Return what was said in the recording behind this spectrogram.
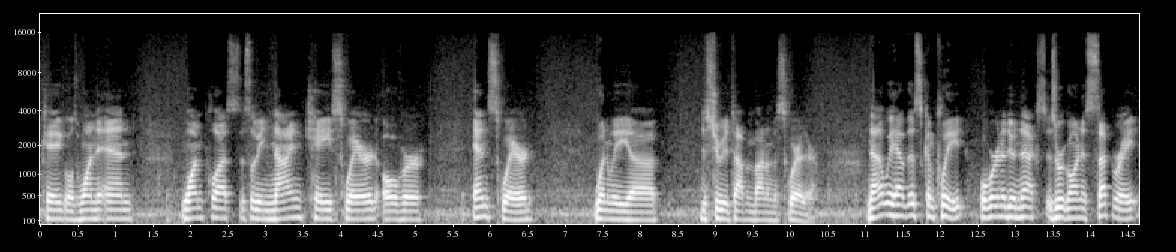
k equals 1 to n. 1 plus, this will be 9k squared over n squared when we uh, distributed top and bottom of the square there. Now that we have this complete, what we're going to do next is we're going to separate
